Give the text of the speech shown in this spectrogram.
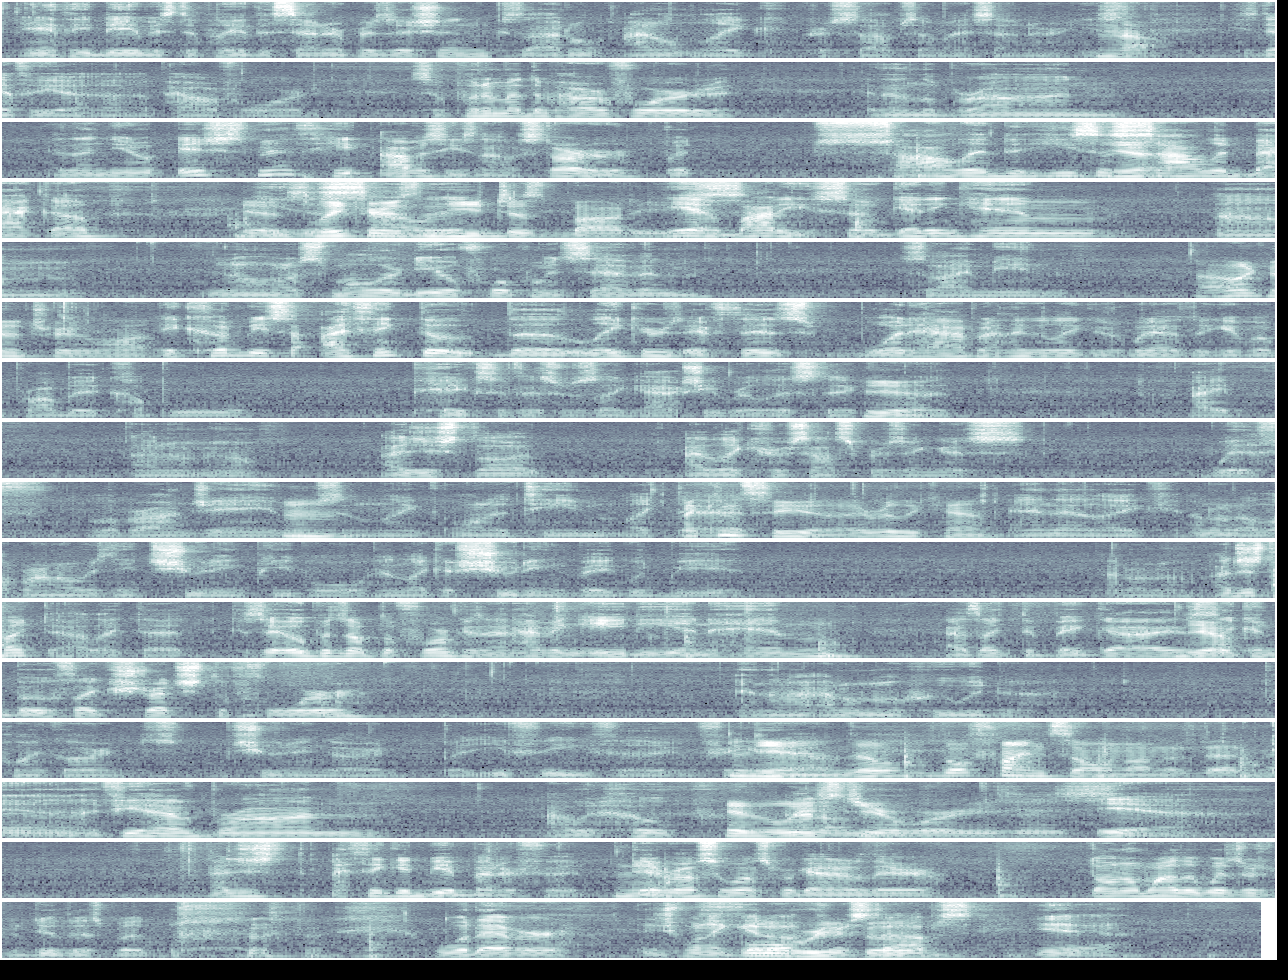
Anthony Davis to play the center position because I don't I don't like Kristaps at my center. He's No. he's definitely a, a power forward. So put him at the power forward, and then LeBron, and then you know Ish Smith. He obviously he's not a starter, but solid. He's a Yeah. solid backup. Yeah, He's Lakers solid- need just bodies. Yeah, bodies. So getting him, um, you know, on a smaller deal, four point seven. So I mean, I like that trade a lot. it could be. I think the the Lakers, if this would happen, I think the Lakers would have to give up probably a couple picks if this was like actually realistic. Yeah. But I, I don't know. I just thought I like Kristaps Porzingis with LeBron James Mhm. and like on a team like that. I can see it. I really can. And then like I don't know, LeBron always needs shooting people, and like a shooting big would be. I don't know. I just like that. I like that because it opens up the floor. Because then having AD and him as like the big guys, Yeah. they can both like stretch the floor. And then I, I don't know who would point guard, shooting guard, but you, you fi- figure Yeah, out. they'll they'll find someone on the vet Yeah, if you have Bron, I would hope. Yeah, the least of your know. worries is Yeah. I just I think it'd be a better fit. Yeah. Get Russell Westbrook out of there. Don't know why the Wizards would do this, but whatever. They just want to get off rebuild. Kristaps. Yeah.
